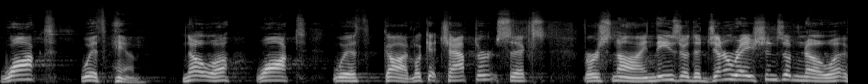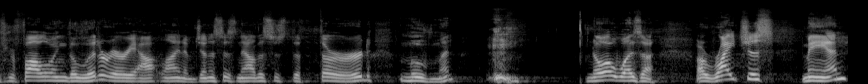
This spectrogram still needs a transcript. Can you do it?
walked with him. Noah walked with God. Look at chapter 6, verse 9. These are the generations of Noah. If you're following the literary outline of Genesis, now this is the third movement. Noah was a, a righteous man.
